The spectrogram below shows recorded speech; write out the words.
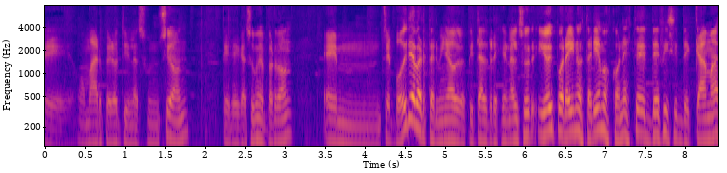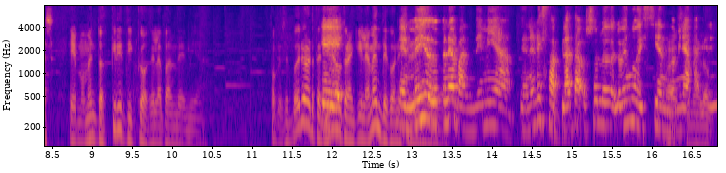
eh, Omar Perotti en la Asunción, desde que asumió, perdón, em, se podría haber terminado el Hospital Regional Sur y hoy por ahí no estaríamos con este déficit de camas en momentos críticos de la pandemia. Porque se podría haber terminado Eh, tranquilamente con En ese medio de una pandemia, tener esa plata, yo lo, lo vengo diciendo, mira, en medio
